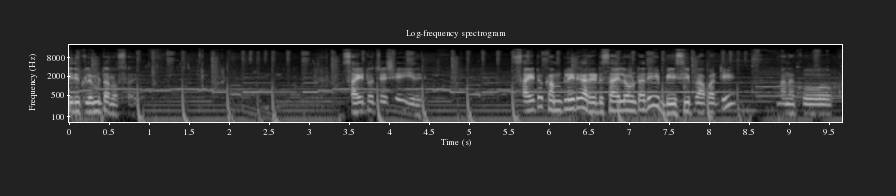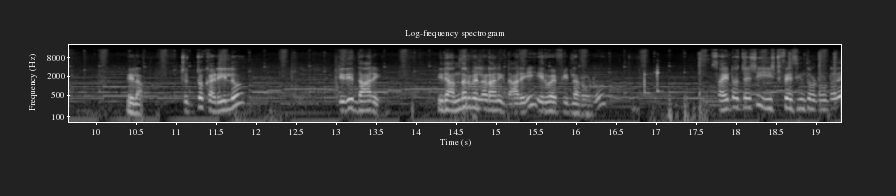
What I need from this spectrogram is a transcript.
ఐదు కిలోమీటర్లు వస్తుంది. సైట్ వచ్చేసి ఇది. సైట్ కంప్లీట్గా రెడ్ సైడ్లో ఉంటుంది బీసీ ప్రాపర్టీ మనకు ఇలా చుట్టూ కడీలు. ఇది దారి. ఇది అందరు వెళ్ళడానికి దారి ఇరవై ఫీట్ల రోడ్డు. సైట్ వచ్చేసి ఈస్ట్ ఫేసింగ్ తోట ఉంటుంది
